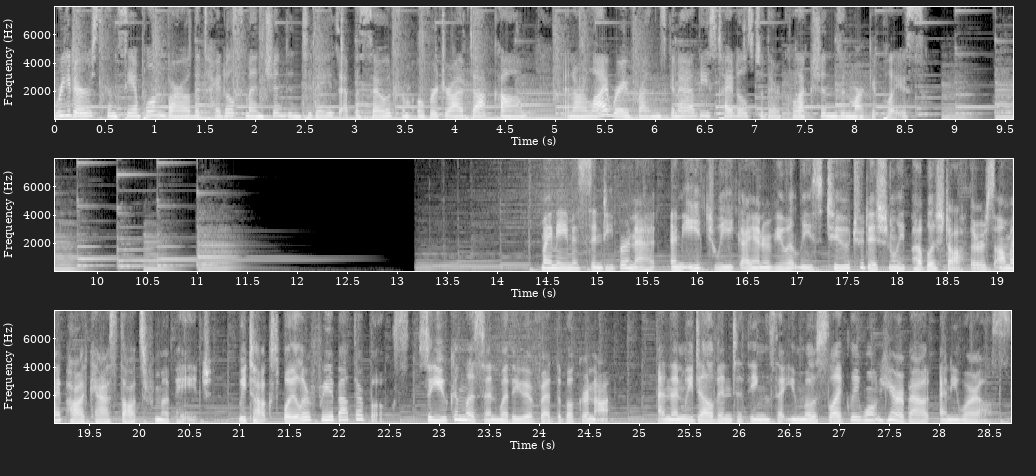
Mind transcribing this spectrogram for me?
Readers can sample and borrow the titles mentioned in today's episode from Overdrive.com, and our library friends can add these titles to their collections and marketplace. My name is Cindy Burnett, and each week I interview at least two traditionally published authors on my podcast, Thoughts from a Page. We talk spoiler free about their books, so you can listen whether you have read the book or not. And then we delve into things that you most likely won't hear about anywhere else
